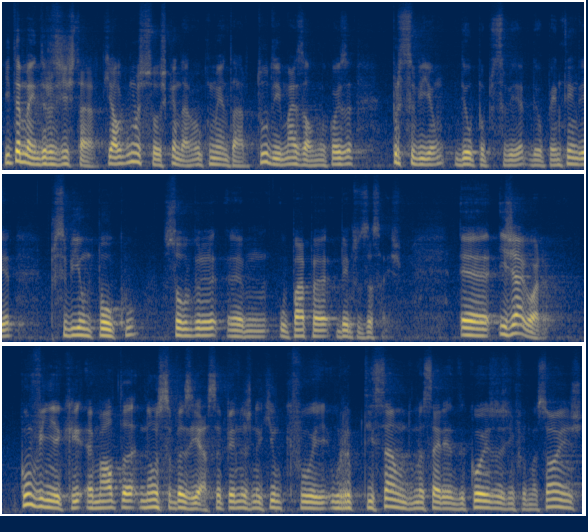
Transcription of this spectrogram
E também de registar que algumas pessoas que andaram a comentar tudo e mais alguma coisa percebiam, deu para perceber, deu para entender, percebiam pouco sobre um, o Papa Bento XVI. Uh, e já agora, convinha que a malta não se baseasse apenas naquilo que foi a repetição de uma série de coisas, informações,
